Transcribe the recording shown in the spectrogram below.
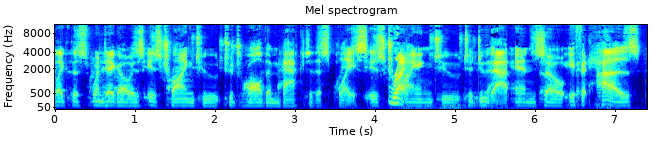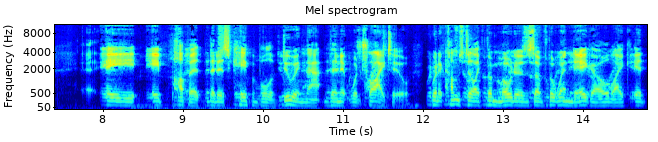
like this Wendigo is is trying to to draw them back to this place is Right. trying to to do that, and so if it has a a puppet that is capable of doing that, then it would try to. When it comes to like the motives of the Wendigo, like it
